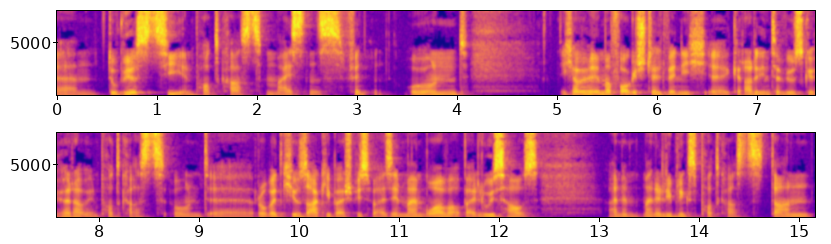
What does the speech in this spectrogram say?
ähm, du wirst sie in Podcasts meistens finden. Und ich habe mir immer vorgestellt, wenn ich äh, gerade Interviews gehört habe in Podcasts und äh, Robert Kiyosaki beispielsweise in meinem Ohr war bei Louis House, einem meiner Lieblingspodcasts, dann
